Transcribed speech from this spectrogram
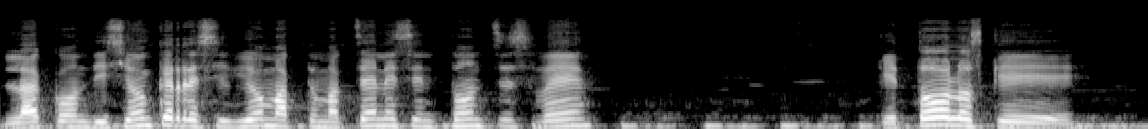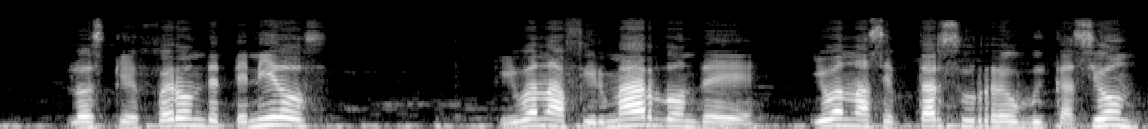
La condición que recibió Mactumaxá en ese entonces fue que todos los que, los que fueron detenidos iban a firmar donde iban a aceptar su reubicación,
